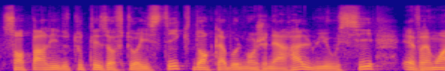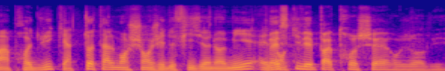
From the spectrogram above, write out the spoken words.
sans parler de toutes les offres touristiques. Donc l'abonnement général, lui aussi, est vraiment un produit qui a totalement changé de physionomie. Est-ce qu'il n'est pas trop cher aujourd'hui?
